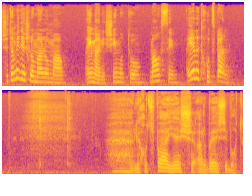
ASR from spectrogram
שתמיד יש לו מה לומר. האם מענישים אותו? מה עושים? הילד חוצפן. לחוצפה יש הרבה סיבות.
